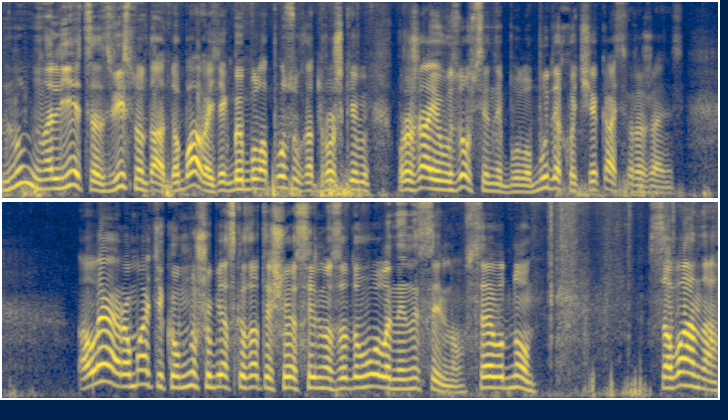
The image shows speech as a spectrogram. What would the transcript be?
Ну, нальється, звісно, да, добавить. Якби була посуха, трошки врожаю зовсім не було. Буде хоч якась врожайність. Але ароматиком, ну, щоб я сказати, що я сильно задоволений, не сильно. Все одно савана,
